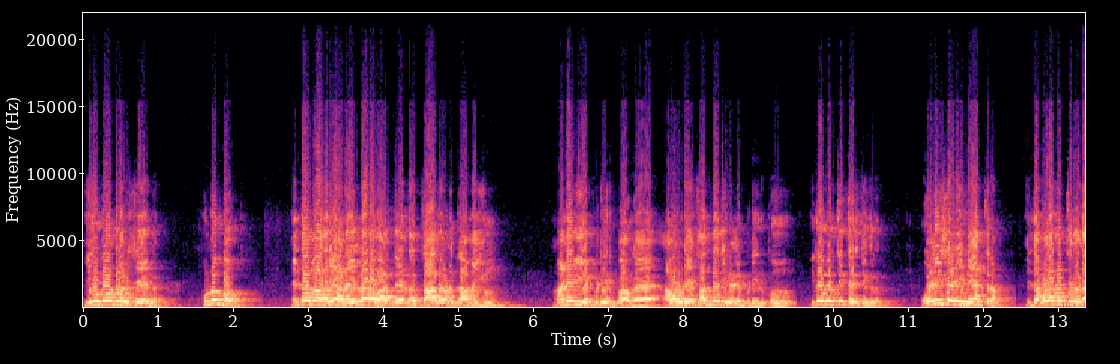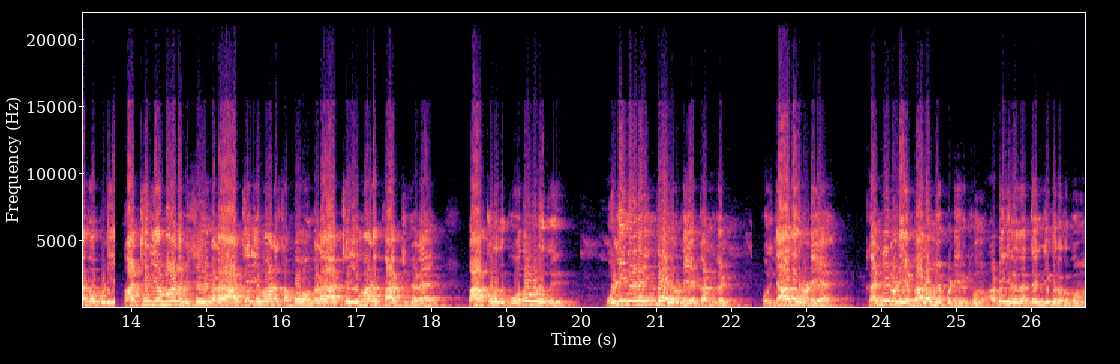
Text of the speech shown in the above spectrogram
இது போன்ற விஷயங்கள். குடும்பம் எந்த மாதிரியான இல்லற வாழ்க்கை இந்த ஜாதகனுக்கு அமையும்? மனைவி எப்படி இருப்பாங்க? அவருடைய சந்ததிகள் எப்படி இருக்கும்? இதை பற்றி தெரிஞ்சுக்கிறது. ஒளிசெறி நேத்திரம். இந்த உலகத்தில் நடக்கக்கூடிய ஆச்சரியமான விஷயங்களை ஆச்சரியமான சம்பவங்களை ஆச்சரியமான காட்சிகளை பார்க்கறதுக்கு உதவுறது ஒளி நிறைந்த அவருடைய கண்கள். ஒரு ஜாதகனுடைய கண்ணினுடைய பலம் எப்படி இருக்கும் அப்படிங்கிறத தெரிஞ்சுக்கிறதுக்கும்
